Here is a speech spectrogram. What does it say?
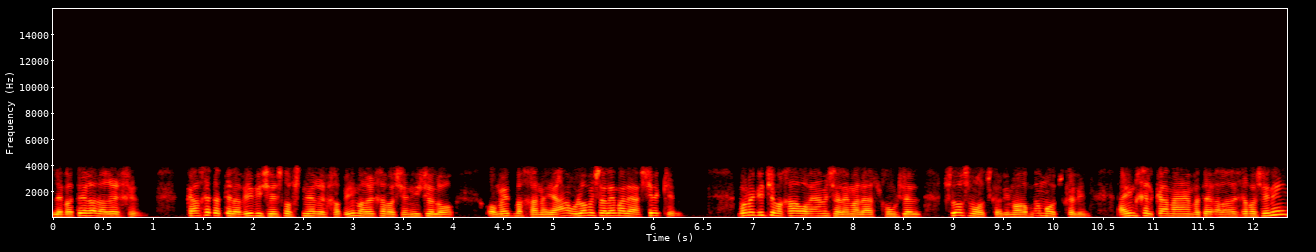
לוותר על הרכב. קח את התל אביבי שיש לו שני רכבים, הרכב השני שלו עומד בחנייה, הוא לא משלם עליה שקל. בוא נגיד שמחר הוא היה משלם עליה סכום של 300 שקלים או 400 שקלים. האם חלקם היה מוותר על הרכב השני?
